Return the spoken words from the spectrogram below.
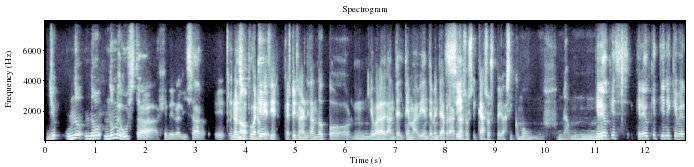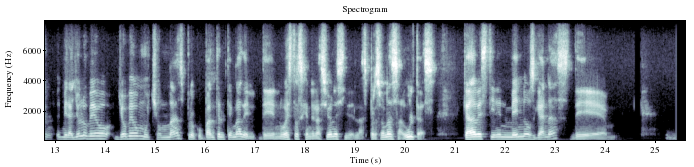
Yo no, no, no me gusta generalizar. Eh, no, no, bueno, es decir, estoy generalizando por llevar adelante el tema. Evidentemente habrá casos y casos, pero así como Creo que es, creo que tiene que ver, mira, yo lo veo, yo veo mucho más preocupante el tema de, de nuestras generaciones y de las personas adultas. Cada vez tienen menos ganas de,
